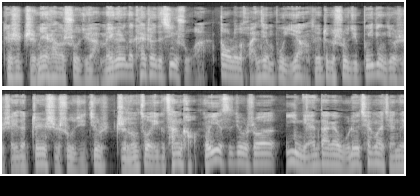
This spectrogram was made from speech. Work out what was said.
这是纸面上的数据啊，每个人的开车的技术啊，道路的环境不一样，所以这个数据不一定就是谁的真实数据，就是只能做一个参考。我意思就是说，一年大概五六千块钱的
